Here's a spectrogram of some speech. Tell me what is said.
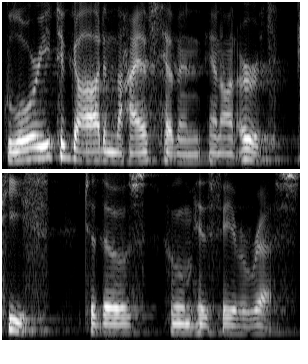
Glory to God in the highest heaven, and on earth, peace to those whom his favor rests.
